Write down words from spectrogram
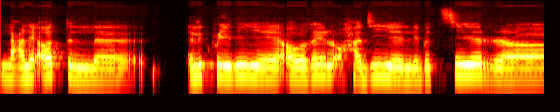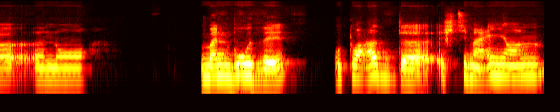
العلاقات ال الكويرية أو غير الأحادية اللي بتصير آه، إنه منبوذة وتُعَد اجتماعيًا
